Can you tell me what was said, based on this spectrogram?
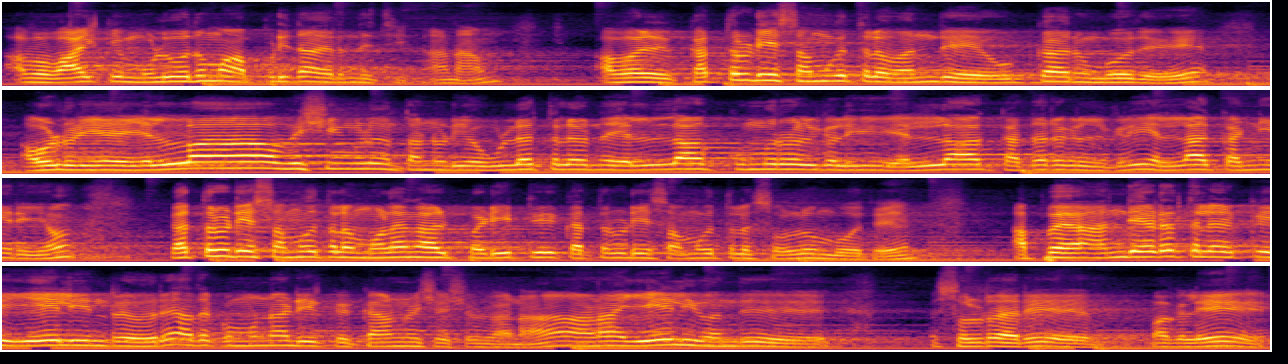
அவள் வாழ்க்கை முழுவதும் அப்படி தான் இருந்துச்சு. ஆனால் அவள் கத்தருடைய சமூகத்தில் வந்து உட்காரும்போது அவளுடைய எல்லா விஷயங்களும் தன்னுடைய உள்ளத்தில் இருந்த எல்லா குமுறல்களையும் எல்லா கதறல்களையும் எல்லா கண்ணீரையும் கத்தருடைய சமூகத்தில் முழங்கால் படிட்டு கத்தருடைய சமூகத்தில் சொல்லும்போது அப்போ அந்த இடத்துல இருக்க ஏலின்றவர் அதுக்கு முன்னாடி இருக்க கான்வர்சேஷன் வேணாம். ஆனால் ஏலி வந்து சொல்கிறாரு மகளே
